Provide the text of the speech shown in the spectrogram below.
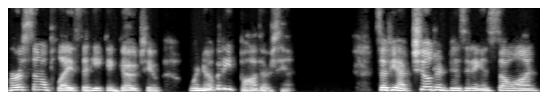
personal place that he can go to where nobody bothers him. So if you have children visiting and so on,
